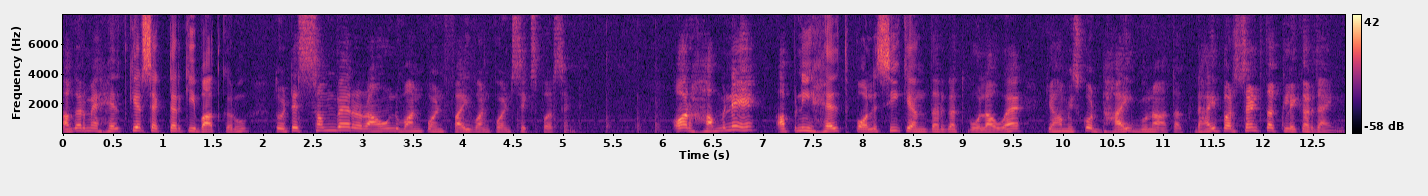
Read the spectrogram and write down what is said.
अगर मैं हेल्थ केयर सेक्टर की बात करूँ तो it is somewhere around 1.5 1.6 percent. और हमने अपनी हेल्थ पॉलिसी के अंतर्गत बोला हुआ है कि हम इसको ढाई गुना तक, ढाई परसेंट तक लेकर जाएँगे।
